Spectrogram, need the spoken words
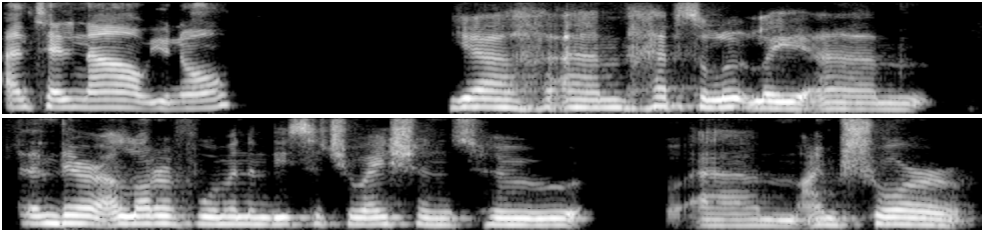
until now, you know? Yeah, um, absolutely. Um, and there are a lot of women in these situations who um, I'm sure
